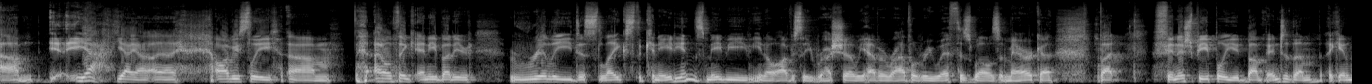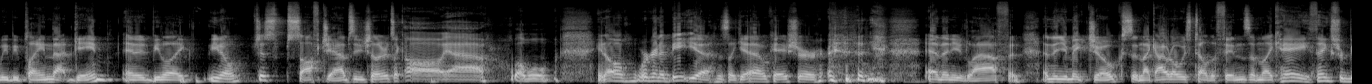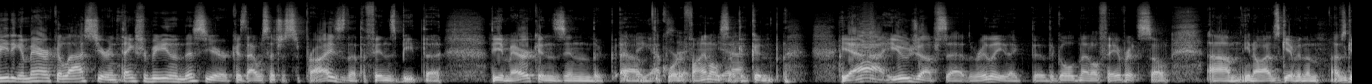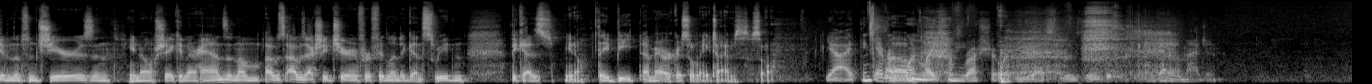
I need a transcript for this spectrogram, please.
um, yeah, yeah, yeah. Uh, obviously, um, I don't think anybody really dislikes the Canadians. Maybe, you know, obviously Russia we have a rivalry with as well as America. But Finnish people, you'd bump into them. Again, we'd be playing that game and it'd be like, you know, just soft jabs at each other. It's like, oh, yeah, well, we'll you know, we're going to beat you. It's like, yeah, okay, sure. and then you'd laugh and, and then you make jokes. And like, I would always tell the Finns, I'm like, hey, thanks for beating America last year and thanks for beating them this year. Cause that was such a surprise that the Finns beat the, the Americans in the, um, the upset, quarterfinals. yeah. Like a good, yeah, huge upset. Really, like the, the gold medal favorites. So, um, you know, I was giving them, I was giving them some cheers and you know, shaking their hands. And um, I was, I was actually cheering for Finland against Sweden because you know they beat America so many times. So, Yeah, I think everyone Um, likes when Russia or the U.S. loses. I gotta imagine.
